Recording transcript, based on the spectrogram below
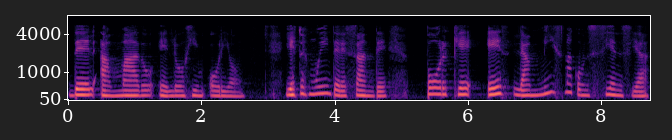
del amado Elohim Orión. Y esto es muy interesante porque es la misma conciencia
